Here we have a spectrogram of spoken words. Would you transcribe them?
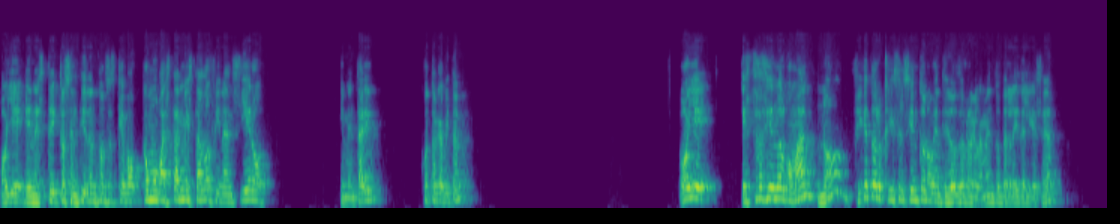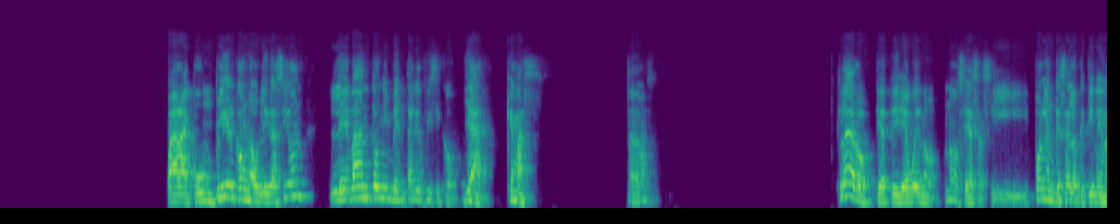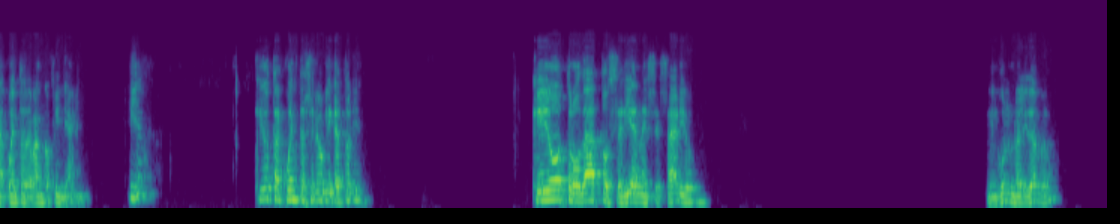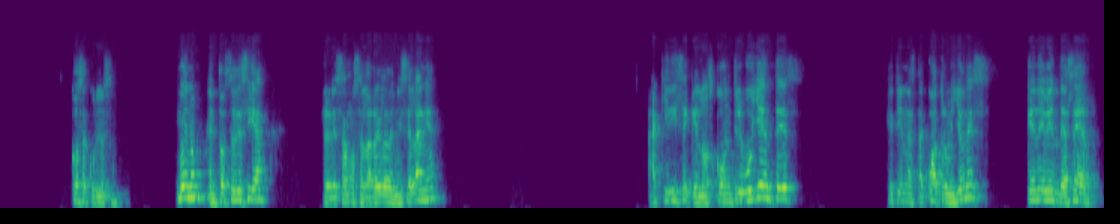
Oye, en estricto sentido, entonces, ¿qué ¿cómo va a estar mi estado financiero? Inventario, contra capital. Oye, ¿estás haciendo algo mal? No, fíjate lo que dice el 192 del reglamento de la ley del ISR. Para cumplir con la obligación, levanta un inventario físico. Ya, ¿qué más? Nada más. Claro, ya te diría, bueno, no seas así, ponle aunque sea lo que tiene en la cuenta de banco a fin de año. Y ya. ¿Qué otra cuenta sería obligatoria? ¿Qué otro dato sería necesario? Ninguno en realidad, ¿verdad? Cosa curiosa. Bueno, entonces decía, regresamos a la regla de miscelánea. Aquí dice que los contribuyentes que tienen hasta 4 millones, ¿qué deben de hacer?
